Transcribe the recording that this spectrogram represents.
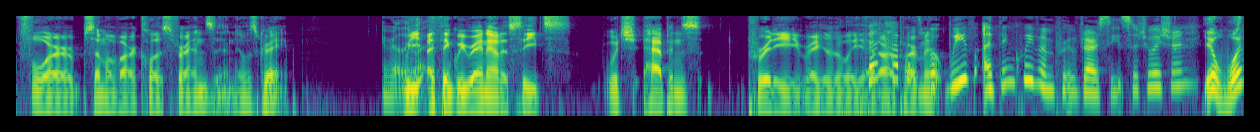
for some of our close friends, and it was great. it really we was. I think we ran out of seats, which happens pretty regularly that at our happens, apartment. but we've I think we've improved our seat situation. Yeah, what?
